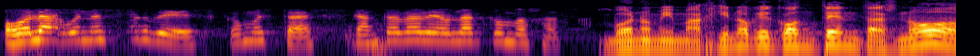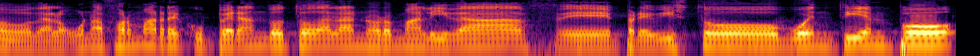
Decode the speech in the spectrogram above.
Hola, buenas tardes. ¿Cómo estás? Encantada de hablar con vosotros. Bueno, me imagino que contentas, ¿no? De alguna forma recuperando toda la normalidad, eh, previsto buen tiempo.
